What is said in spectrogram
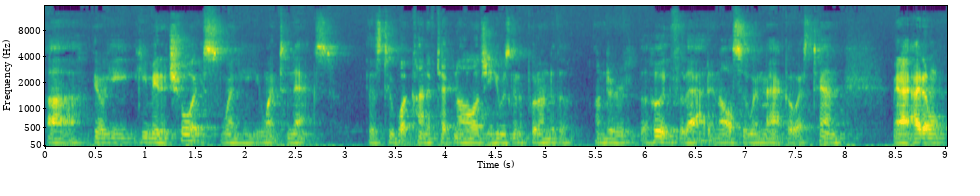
uh, you know he, he made a choice when he went to Next as to what kind of technology he was going to put under the under the hood for that, and also in Mac OS 10. I mean, I, I don't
